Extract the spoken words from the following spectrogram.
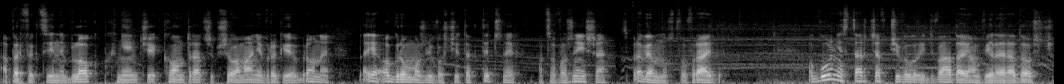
a perfekcyjny blok, pchnięcie, kontra czy przełamanie wrogiej obrony daje ogrom możliwości taktycznych, a co ważniejsze, sprawia mnóstwo frajdy. Ogólnie starcia w Chivalry 2 dają wiele radości.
